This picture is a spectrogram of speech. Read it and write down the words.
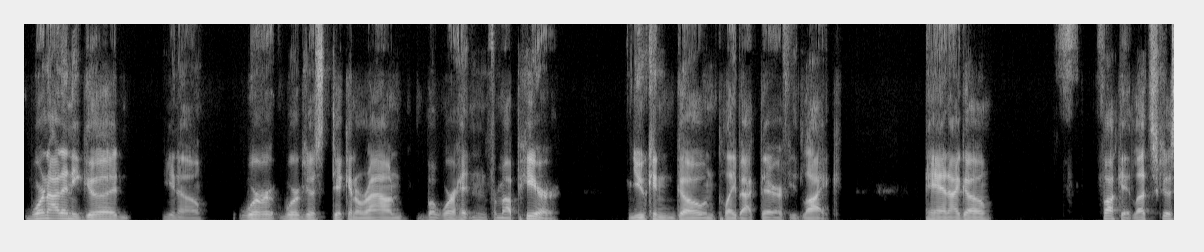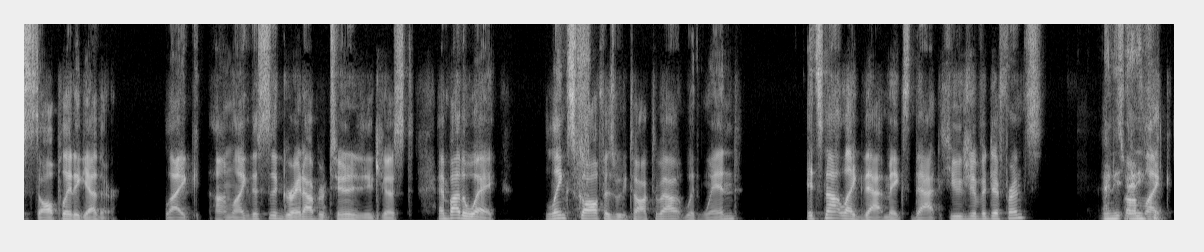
we're not any good, you know. We're we're just dicking around, but we're hitting from up here. You can go and play back there if you'd like." And I go, "Fuck it, let's just all play together." Like I'm like, this is a great opportunity to just. And by the way, links golf, as we talked about with wind, it's not like that makes that huge of a difference. Any, so I'm anything, like,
